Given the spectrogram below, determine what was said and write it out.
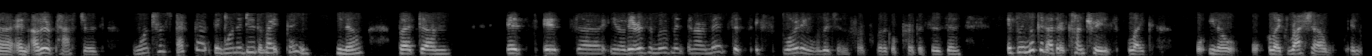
uh, and other pastors want to respect that. They want to do the right thing, you know. But um, it's it's uh, you know there is a movement in our midst that's exploiting religion for political purposes, and if we look at other countries like you know like Russia, in,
